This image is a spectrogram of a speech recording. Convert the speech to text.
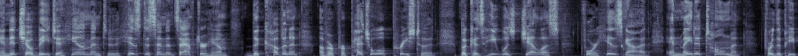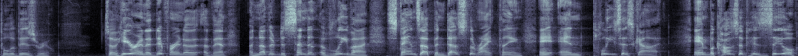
and it shall be to him and to his descendants after him the covenant of a perpetual priesthood, because he was jealous for his God and made atonement for the people of Israel. So, here in a different uh, event, another descendant of Levi stands up and does the right thing and, and pleases God. And because of his zeal,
